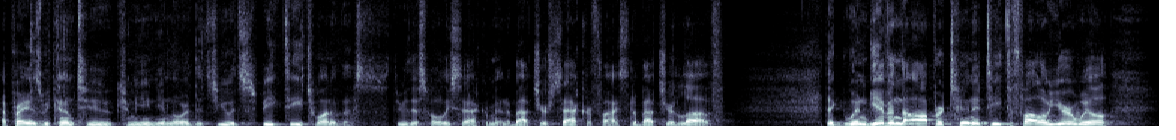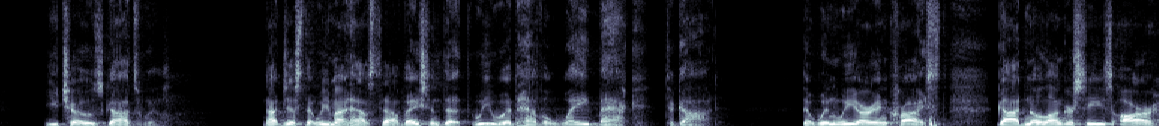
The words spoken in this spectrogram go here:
I pray as we come to communion, Lord, that you would speak to each one of us through this holy sacrament about your sacrifice and about your love. That when given the opportunity to follow your will, you chose God's will. Not just that we might have salvation, that we would have a way back to God. That when we are in Christ, God no longer sees our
